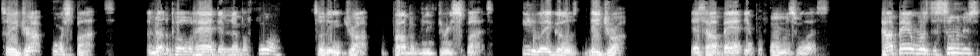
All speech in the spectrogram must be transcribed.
so they dropped four spots. Another poll had them number four, so they dropped probably three spots. Either way it goes, they dropped. That's how bad their performance was. How bad was the Sooners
